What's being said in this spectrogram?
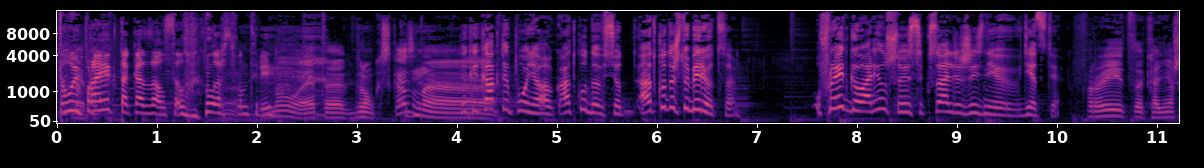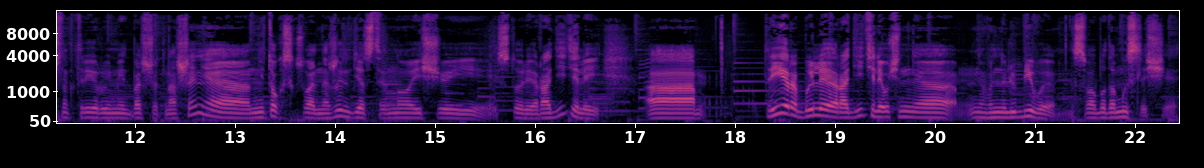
твой проект оказался, Ларс фон. Ну, это громко сказано. Так и как ты понял, откуда все, откуда что берется? У Фрейд говорил, что из сексуальной жизни в детстве. Фрейд, конечно, к Триеру имеет большое отношение. Не только сексуальная жизнь в детстве, но еще и история родителей. А, Триера были родители очень э, вольнолюбивые, свободомыслящие.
